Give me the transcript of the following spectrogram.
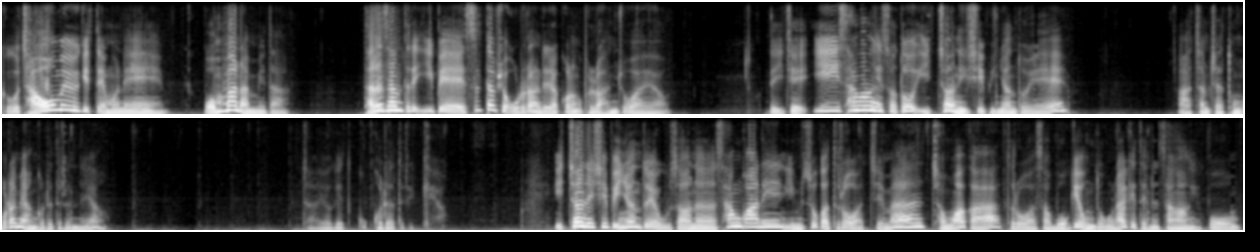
그리고 좌우매이기 때문에 원만합니다. 다른 사람들의 입에 쓸데없이 오르락내리락 거는 거 별로 안 좋아해요. 근데 이제 이 상황에서도 2022년도에 아 참 제가 동그라미 안 그려드렸네요. 자 여기 꼭 그려드릴게요. 2022년도에 우선은 상관인 임수가 들어왔지만 정화가 들어와서 목의 운동을 하게 되는 상황이고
